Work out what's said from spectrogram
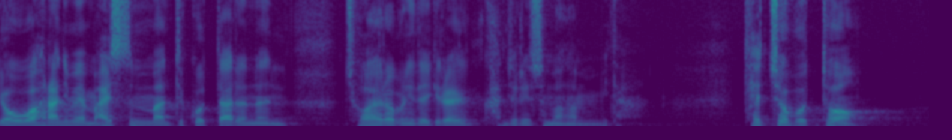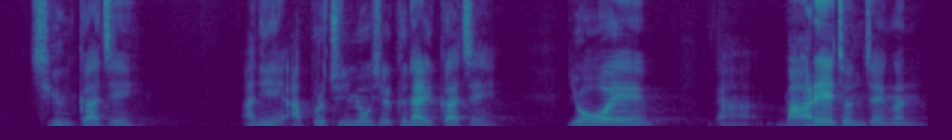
여호와 하나님의 말씀만 듣고 따르는 저와 여러분이 되기를 간절히 소망합니다. 태초부터 지금까지 아니 앞으로 주님이 오실 그날까지 여호와의 아, 말의 전쟁은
